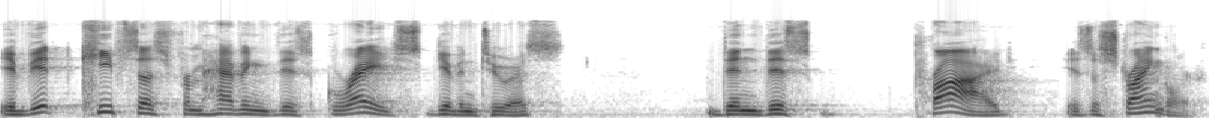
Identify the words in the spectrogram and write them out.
if it keeps us from having this grace given to us, then this pride is a strangler.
